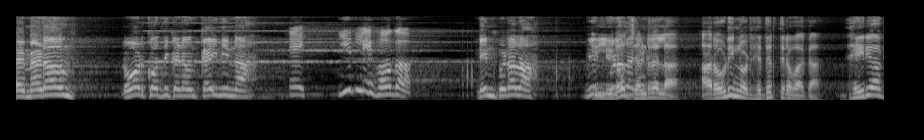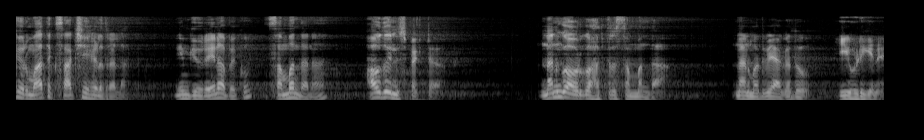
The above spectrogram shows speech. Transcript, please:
ಏ ಮೇಡಮ್ ನೋಡ್ಕೋತೀನಿ ಕಣೆ ಒಂದ್ ಕೈ ನಿನ್ನ. ಏ ಇರ್ಲಿ ಹೋಗೋ. ನಿನ್ ಬಿಡಲ್ಲ. ನಿನ್ ಇಲ್ಲಿರೋ ಬಿಡಲ್ಲ. ಜನರೆಲ್ಲ ಆ ರೌಡಿ ನೋಡಿ ಹೆದರ್ತಿರುವಾಗ ಧೈರ್ಯವಾಗಿ ಇವ್ರ ಮಾತಕ್ಕೆ ಸಾಕ್ಷಿ ಹೇಳಿದ್ರಲ್ಲ ನಿಮ್ಗೆ ಇವ್ರು ಏನಾಗಬೇಕು? ಸಂಬಂಧನ? ಹೌದು ಇನ್ಸ್ಪೆಕ್ಟರ್. ನನಗೂ ಅವ್ರಿಗೂ ಹತ್ರ ಸಂಬಂಧ. ನಾನು ಮದುವೆ ಆಗೋದು ಈ ಹುಡುಗಿನೇ.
